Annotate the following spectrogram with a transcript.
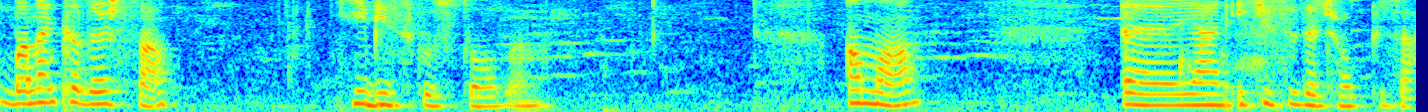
Bana kalırsa hibiskuslu olanı. Ama e, yani ikisi de çok güzel.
